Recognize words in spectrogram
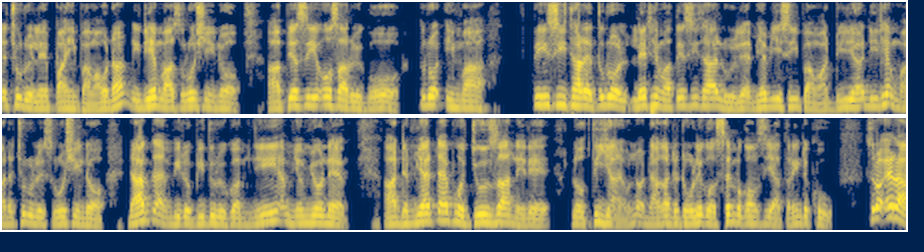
တချို့တွေလည်းပါရင်ပါမှာဟုတ်နော်ဒီထဲမှာဆိုလို့ရှိရင်တော့အာပျက်စီးဥစ္စာတွေကိုသူတို့အိမ်မှာတင်းစီထားတဲ့သူတို့လက်ထဲမှာတင်းစီထားတဲ့လူတွေလည်းအများပြည့်စည်ပါမှာဒီဒီထက်မှာတချို့တွေလည်းဆိုလို့ရှိရင်တော့ဓာတ်ကန်ပြီးတော့ပြည်သူတွေကမြင်းအမျိုးမျိုးနဲ့အာဓမြတ်တက်ဖို့ကြိုးစားနေတဲ့လို့သိရတယ်ဗောနော်ဒါကတော်တော်လေးကိုစိတ်မကောင်းစရာသတင်းတစ်ခုဆိုတော့အဲ့ဒါ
